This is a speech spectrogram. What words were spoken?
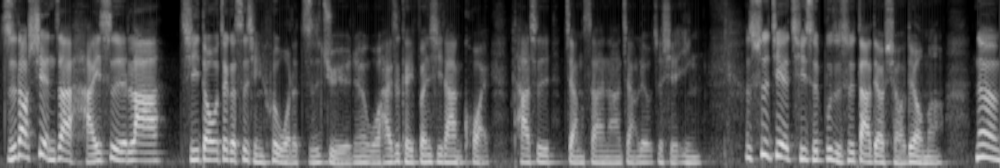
直到现在还是拉西哆这个事情，是我的直觉，因为我还是可以分析它很快，它是降三啊、降六这些音。那世界其实不只是大调、小调嘛，那。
